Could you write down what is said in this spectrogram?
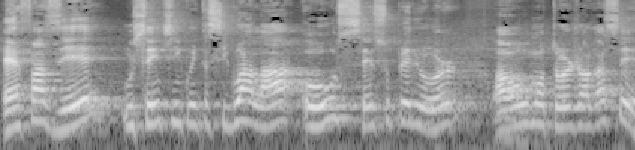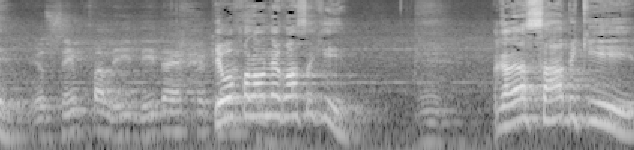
É fazer o 150 se igualar ou ser superior ao motor de OHC. Eu sempre falei, desde a época que Eu vou falar um negócio aqui. A galera sabe que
